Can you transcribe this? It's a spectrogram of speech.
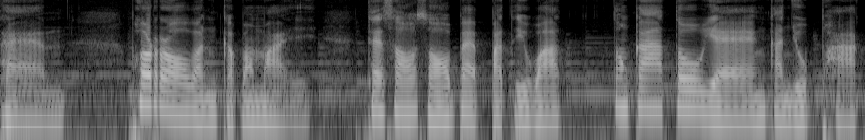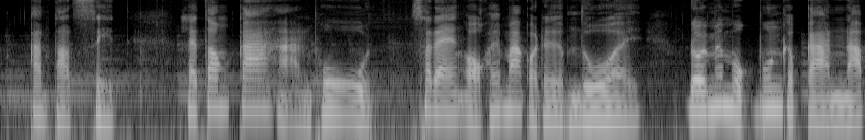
แทน เพื่อรอวันกลับมาใหม่ แต่สอสอแบบปฏิวัติต้องกล้าโต้แย้ง การยุบพัก การตัดสิทธิ์ และต้องกล้าหาญพูด แสดงออกให้มากกว่าเดิมด้วย โดยไม่หมกมุ่นกับการนับ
